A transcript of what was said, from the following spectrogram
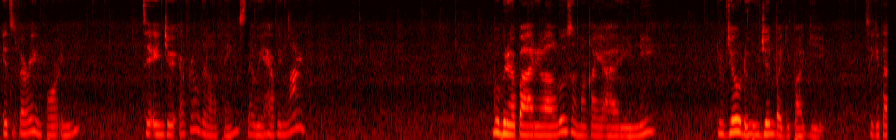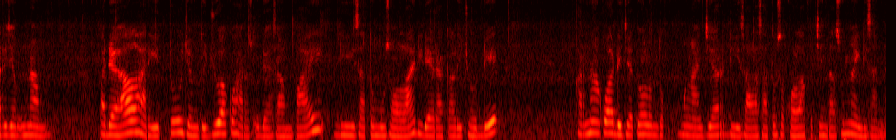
it's very important to enjoy every little things that we have in life. Beberapa hari lalu sama kayak hari ini, Jogja udah hujan pagi-pagi, sekitar jam 6. Padahal hari itu jam 7 aku harus udah sampai di satu musola di daerah Kalicode karena aku ada jadwal untuk mengajar di salah satu sekolah pecinta sungai di sana.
